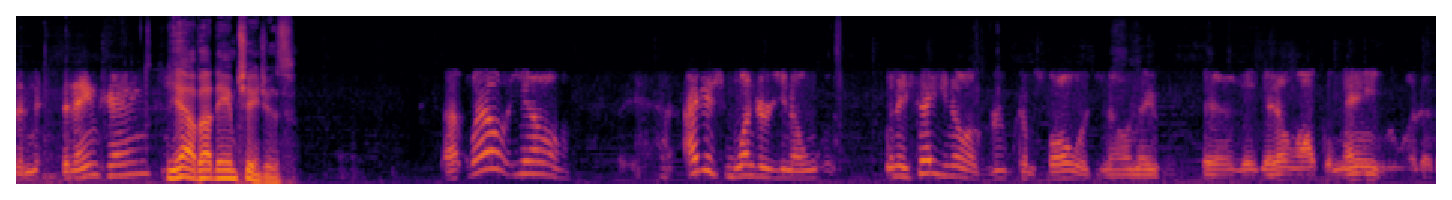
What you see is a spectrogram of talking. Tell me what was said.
the, the name change? Yeah, about name changes. Uh, well, you know, I just wonder, you know, when they say, you know, a group comes forward, you know, and they they, they don't like the name or whatever,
